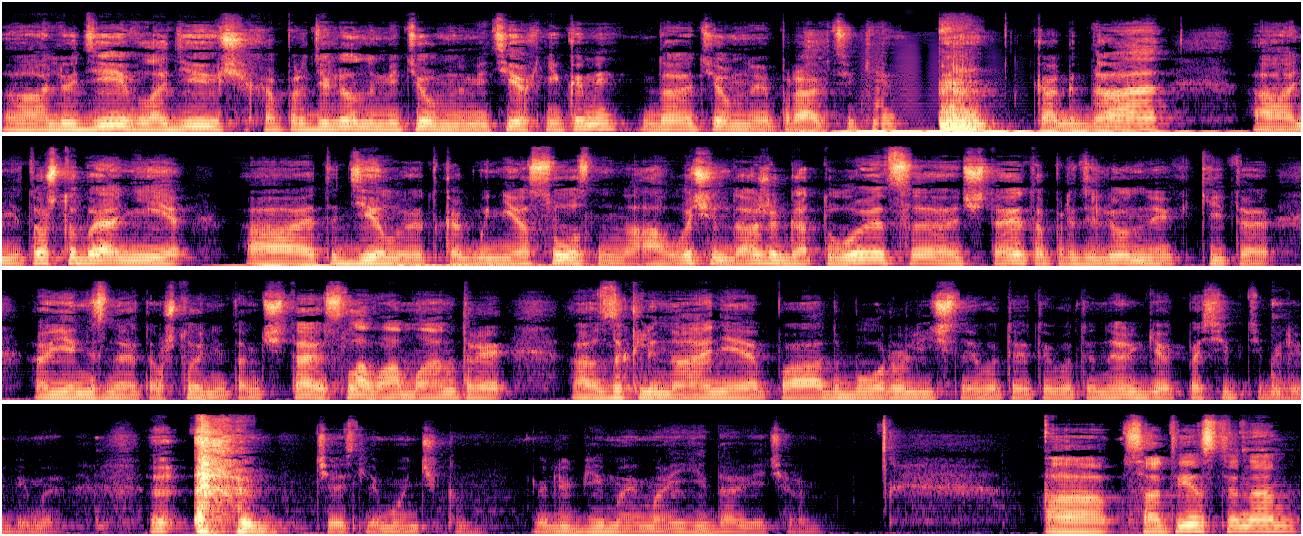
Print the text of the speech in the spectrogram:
э, людей, владеющих определенными темными техниками, да, темные практики, когда не то чтобы они это делают как бы неосознанно, а очень даже готовятся, читают определенные какие-то, а, я не знаю, там, что они там читают, слова, мантры, а, заклинания по отбору личной вот этой вот энергии. Спасибо тебе, любимая. Чай с лимончиком. Любимая моя еда вечером. Соответственно,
